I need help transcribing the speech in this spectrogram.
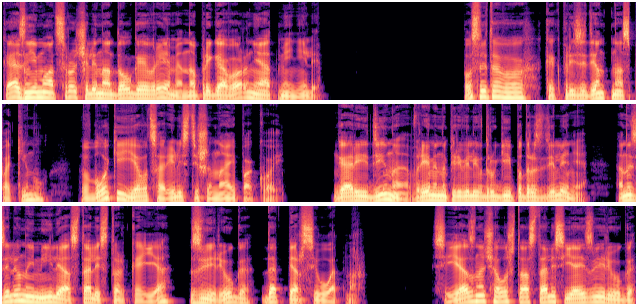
Казнь ему отсрочили на долгое время, но приговор не отменили. После того, как президент нас покинул, в блоке Ева царились тишина и покой. Гарри и Дина временно перевели в другие подразделения, а на зеленой миле остались только я, Зверюга да Перси Уэтмор. Сия означало, что остались я и Зверюга,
